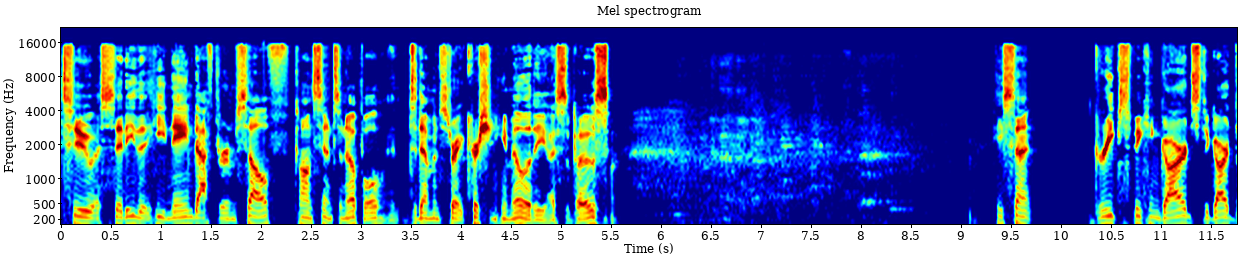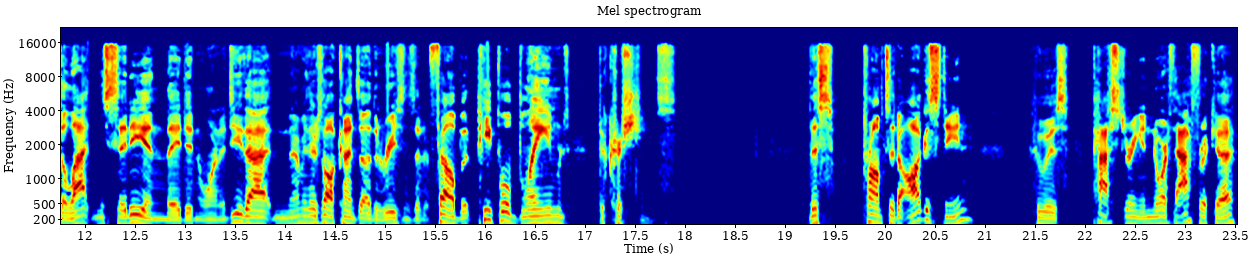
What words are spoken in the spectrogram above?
to a city that he named after himself, Constantinople, to demonstrate Christian humility, I suppose. he sent Greek speaking guards to guard the Latin city, and they didn't want to do that. And I mean, there's all kinds of other reasons that it fell, but people blamed the Christians. This prompted Augustine, who is pastoring in North Africa,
